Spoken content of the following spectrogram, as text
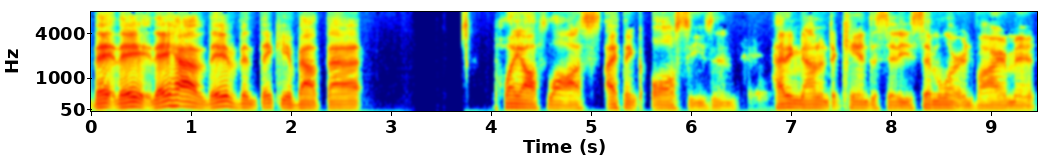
They they they have they have been thinking about that playoff loss, I think, all season. Heading down into Kansas City, similar environment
